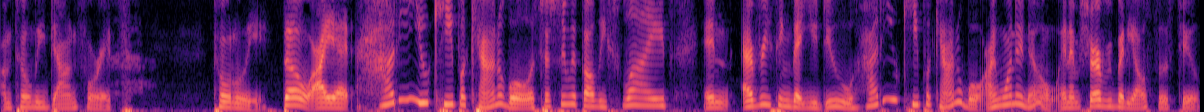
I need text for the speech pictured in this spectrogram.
I'm totally down for it. Totally. So, Ayat, how do you keep accountable, especially with all these flights and everything that you do? How do you keep accountable? I want to know, and I'm sure everybody else does too.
